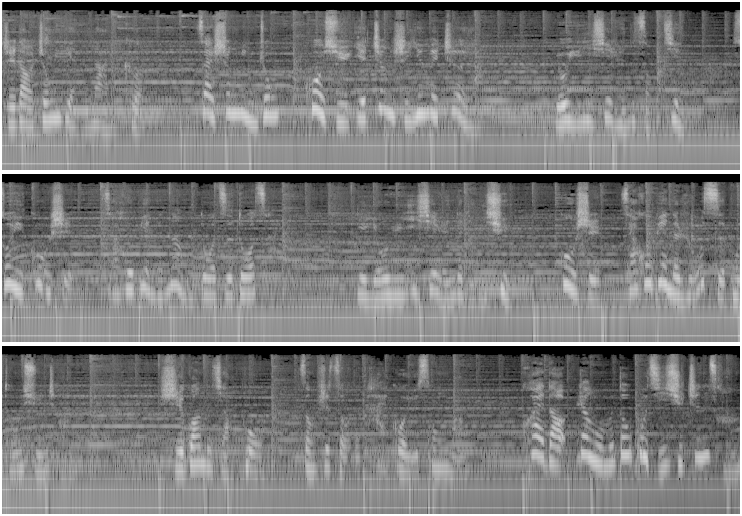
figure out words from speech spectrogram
直到终点的那一刻。在生命中，或许也正是因为这样，由于一些人的走近，所以故事才会变得那么多姿多彩；也由于一些人的离去，故事才会变得如此不同寻常。时光的脚步。总是走得太过于匆忙，快到让我们都不及去珍藏、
